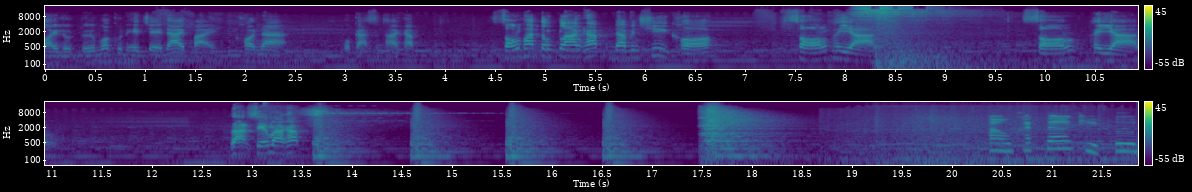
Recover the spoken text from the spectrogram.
ปล่อยหลุดหรือว่าคุณ AJ ได้ไปข้อหน้าโอกาสสุดท้ายครับ 2,000 ตรงกลางครับ ดาวินชีขอ 2 พยาง 2 พยางรหัสเสียงมาครับเอาคัตเตอร์ขีดปืน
